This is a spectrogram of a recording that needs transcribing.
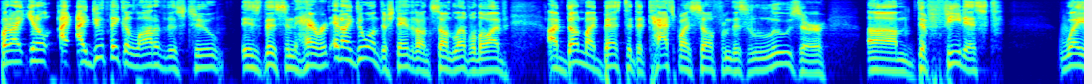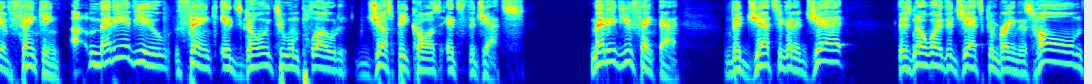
But I, you know, I, I do think a lot of this too is this inherent, and I do understand it on some level. Though I've I've done my best to detach myself from this loser, um, defeatist way of thinking. Uh, many of you think it's going to implode just because it's the Jets. Many of you think that. The Jets are going to jet. There's no way the Jets can bring this home.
